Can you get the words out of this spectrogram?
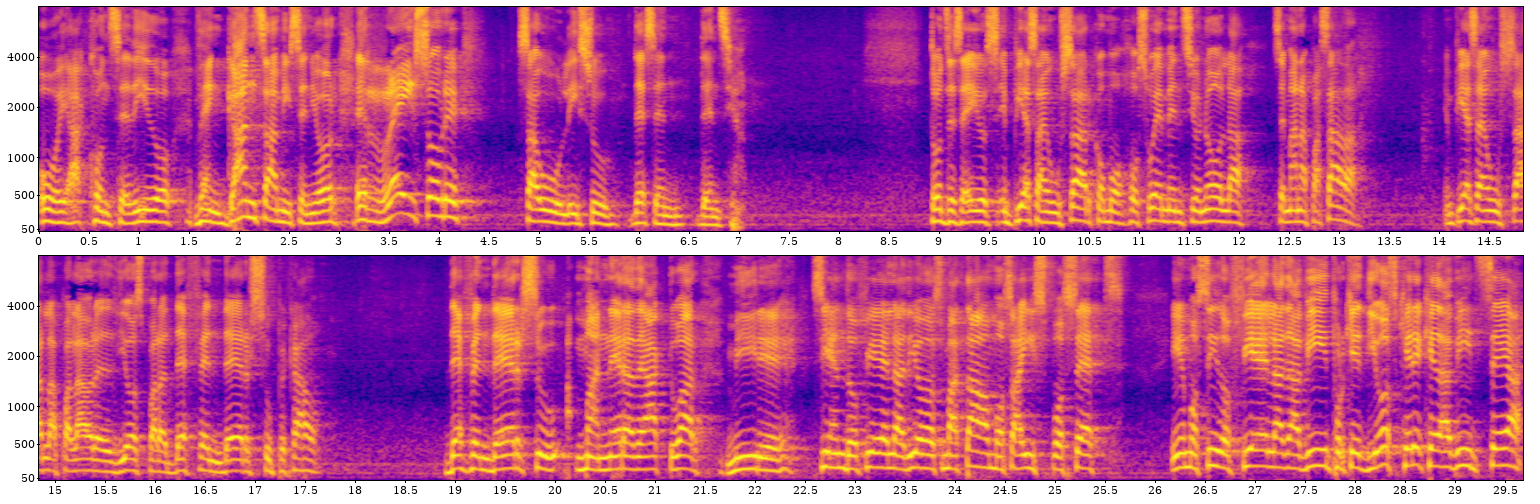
hoy ha concedido venganza a mi Señor, el rey sobre Saúl y su descendencia. Entonces ellos empiezan a usar, como Josué mencionó la semana pasada, empieza a usar la palabra de Dios para defender su pecado. Defender su manera de actuar. Mire, siendo fiel a Dios, matamos a Isposet. Y hemos sido fiel a David porque Dios quiere que David sea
